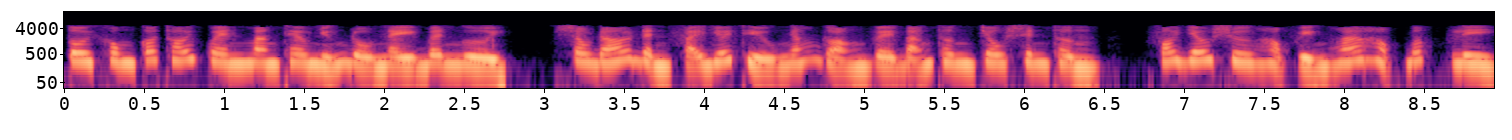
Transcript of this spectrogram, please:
tôi không có thói quen mang theo những đồ này bên người, sau đó đành phải giới thiệu ngắn gọn về bản thân Châu Sinh Thần, Phó Giáo sư Học viện Hóa học Berkeley,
